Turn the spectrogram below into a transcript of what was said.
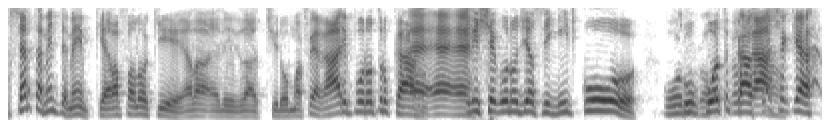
certamente também, porque ela falou que ela, ele, ela tirou uma Ferrari por outro carro. É, é, é. Ele chegou no dia seguinte com, Outro com, com outro carro. carro. Você acha que a,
